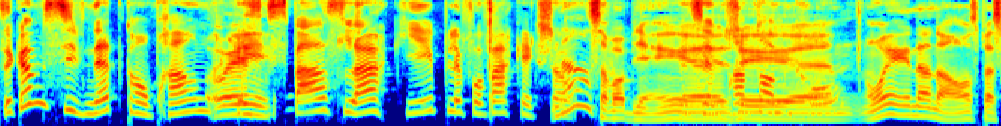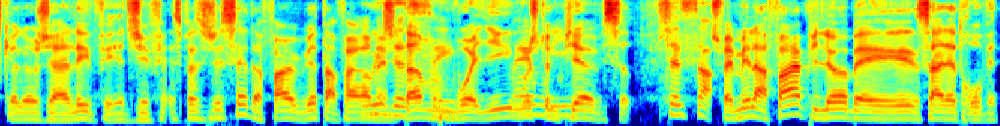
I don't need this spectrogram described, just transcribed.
C'est comme s'il venait de comprendre Oui. qu'est-ce qui se passe, l'heure qui est, puis là, il faut faire quelque chose. Non, ça va bien. tu Euh, prendre ton micro? oui, non, non, c'est parce que là, j'ai allé vite. J'ai fait- C'est parce que j'essaie de faire huit affaires en Oui, même temps. Vous me voyez, Ben moi, je suis une pieuvre ici. C'est ça. Je fais mille affaires, puis là, ben, ça allait trop vite.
